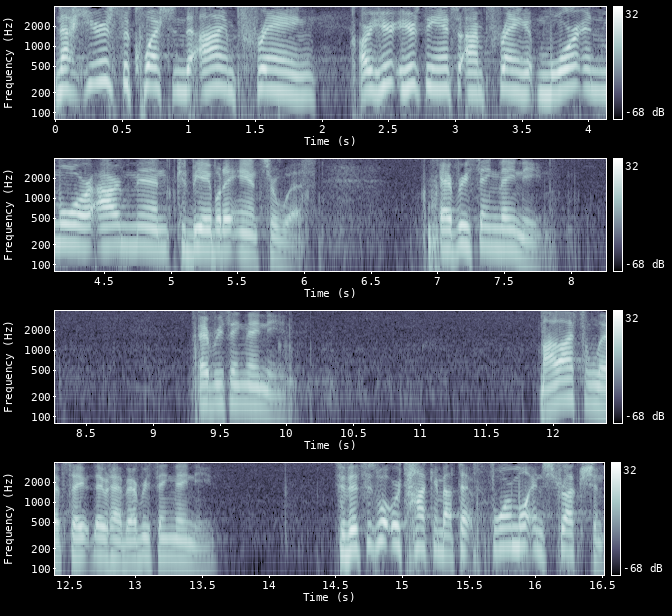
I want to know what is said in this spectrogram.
Now, here's the question that I'm praying or here, here's the answer I'm praying that more and more our men could be able to answer with everything they need. Everything they need. My life and lips, they, they would have everything they need. So, this is what we're talking about that formal instruction.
